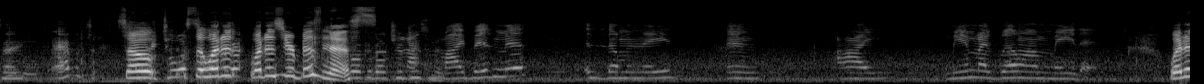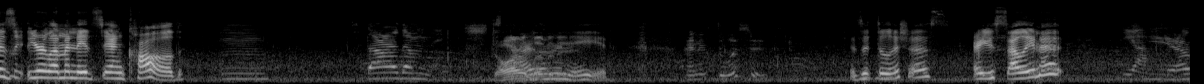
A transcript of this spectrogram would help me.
say, advertise. So, so what talk is about- what is your business? Talk business? about your business. my business is lemonade, and I, me and my grandma made it. What is your lemonade stand called? Mm, star lemonade. Star, lemonade. And it's delicious. Is it delicious? Are you selling it? Yeah. Yeah.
